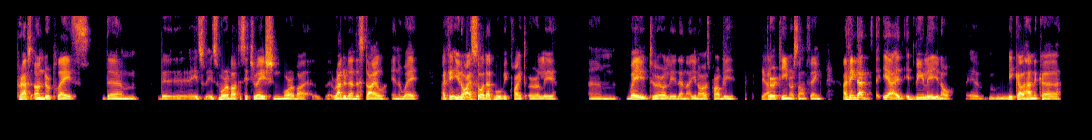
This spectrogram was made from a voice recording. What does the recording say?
perhaps underplays the um, the. It's it's more about the situation, more about rather than the style in a way. I think you know I saw that movie quite early, um, way too early. Than I- you know I was probably yeah 13 or something. I think that yeah, it, it really you know Michael Haneke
